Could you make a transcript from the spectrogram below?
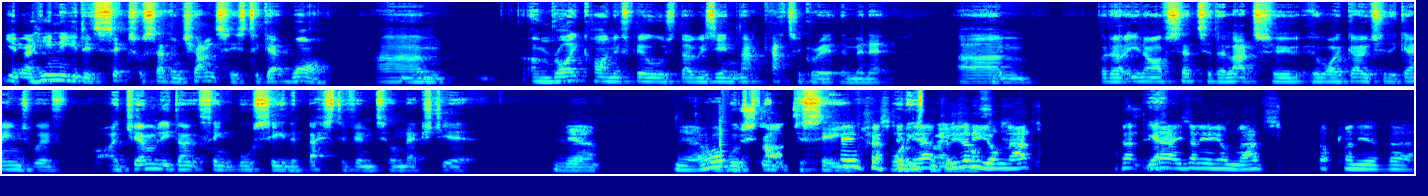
you know, he needed six or seven chances to get one. Um, And Wright kind of feels though he's in that category at the minute. Um, But uh, you know, I've said to the lads who who I go to the games with, I generally don't think we'll see the best of him till next year. yeah, yeah. Well, we'll start to see interesting. what he's Yeah, because he's only a young lad. Yeah. Yeah. he's only a young lad. So got plenty of uh,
